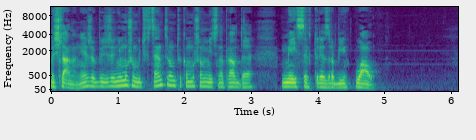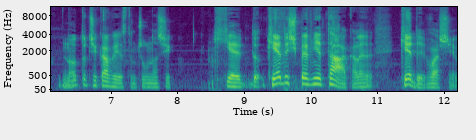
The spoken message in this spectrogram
myślane, nie? Żeby, że nie muszą być w centrum, tylko muszą mieć naprawdę miejsce, które zrobi wow. No to ciekawy jestem, czy u nas się kiedy, kiedyś pewnie tak, ale kiedy właśnie?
